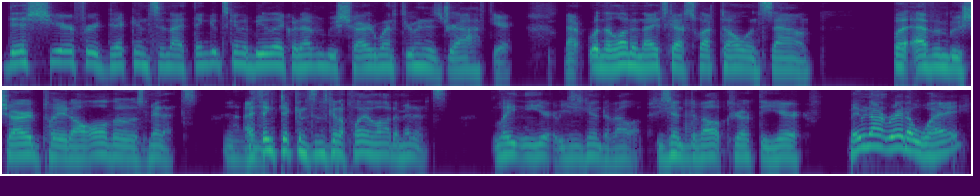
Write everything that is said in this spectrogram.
this year for Dickinson, I think it's going to be like what Evan Bouchard went through in his draft year. That when the London Knights got swept to Owen Sound, but Evan Bouchard played all those minutes. Mhm. I think Dickinson's going to play a lot of minutes late in the year. He's going to develop. He's going to develop throughout the year. Maybe not right away,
